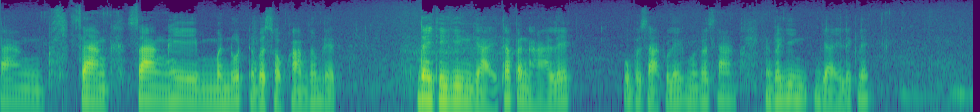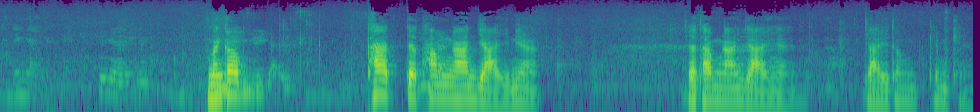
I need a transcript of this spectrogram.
สร้างสร้างสร้างให้มนุษย์ประสบความสำเร็จ ได้ที่ยิ่งใหญ่ ถ้าปัญหาเล็ก อุปสรรคเล็กมันก็สร้าง มันก็ยิ่งใหญ่เล็กๆนี่ไงมันก็ใหญ่ถ้าจะทำงานใหญ่เนี่ย จะทำงานใหญ่เนี่ย ใจต้องเข้มแข็ง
